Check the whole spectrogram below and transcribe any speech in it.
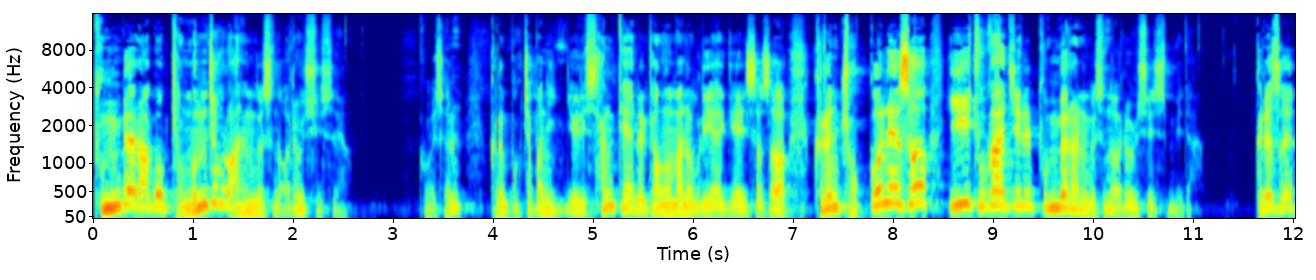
분별하고 경험적으로 아는 것은 어려울 수 있어요. 그것을 그런 복잡한 상태를 경험하는 우리에게 있어서 그런 조건에서 이 두 가지를 분별하는 것은 어려울 수 있습니다. 그래서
